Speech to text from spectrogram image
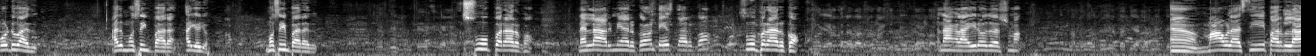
கொடுவா அது. அது முசிம்பாறை. ஐயோ முசிம்பாறை அது. சூப்பராக இருக்கும். நல்லா அருமையாக இருக்கும் டேஸ்ட்டாக இருக்கும் சூப்பராக இருக்கும். நாங்களா இருபது வருஷமா. மாவுளாசி பரலா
